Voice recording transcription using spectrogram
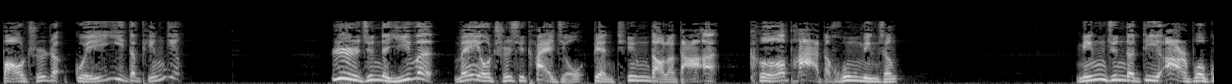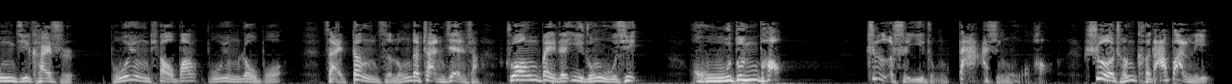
保持着诡异的平静。日军的疑问没有持续太久，便听到了答案：可怕的轰鸣声。明军的第二波攻击开始，不用跳帮，不用肉搏，在邓子龙的战舰上装备着一种武器——虎蹲炮。这是一种大型火炮，射程可达半里。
